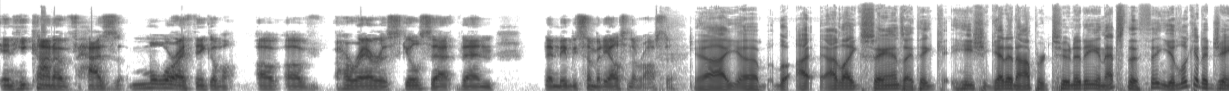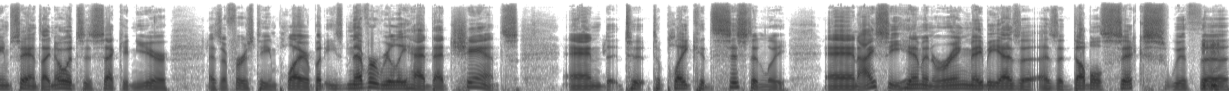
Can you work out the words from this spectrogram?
and he kind of has more, I think, of of, of Herrera's skill set than than maybe somebody else in the roster. Yeah, I, uh, I I like Sands. I think he should get an opportunity, and that's the thing. You look at a James Sands. I know it's his second year as a first team player, but he's never really had that chance and to to play consistently. And I see him and Ring maybe as a as a double six with. Uh,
